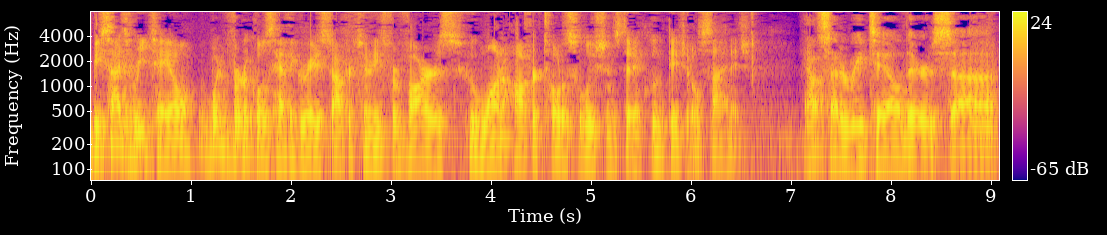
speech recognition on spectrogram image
Besides retail, what verticals have the greatest opportunities for VARs who want to offer total solutions that include digital signage? Outside of retail, there's uh,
